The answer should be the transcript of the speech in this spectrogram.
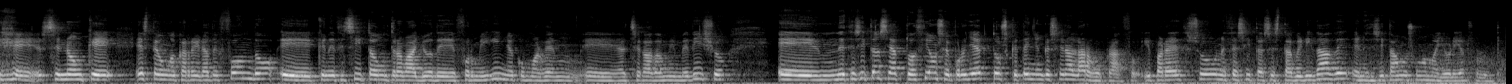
Eh, senón que esta é unha carreira de fondo eh, que necesita un traballo de formiguiña, como alguén eh, achegado a mí me dixo, eh, necesitanse actuacións e proxectos que teñen que ser a largo prazo e para eso necesitas estabilidade e necesitamos unha maioría absoluta.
